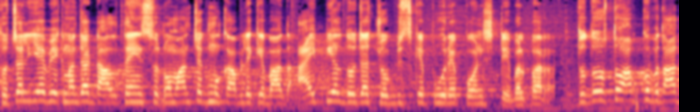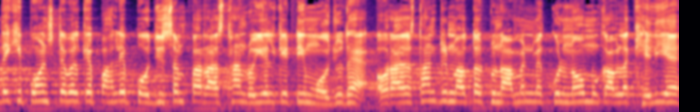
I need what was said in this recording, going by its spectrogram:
तो चलिए अब एक नज़र डालते हैं इस रोमांचक मुकाबले के बाद आईपीएल 2024 के पूरे पॉइंट्स टेबल पर। तो दोस्तों, आपको बता दें कि पॉइंट्स टेबल के पहले पोजीशन पर राजस्थान रॉयल की टीम मौजूद है, और राजस्थान टीम ने अब तक टूर्नामेंट में कुल नौ मुकाबला खेली है,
